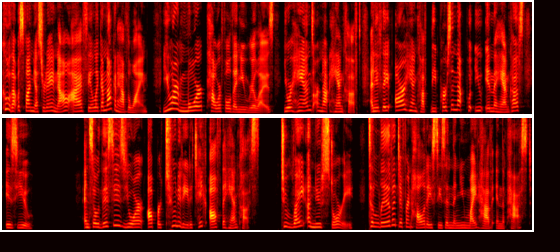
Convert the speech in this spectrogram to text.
cool, that was fun yesterday. And now I feel like I'm not going to have the wine. You are more powerful than you realize. Your hands are not handcuffed. And if they are handcuffed, the person that put you in the handcuffs is you. And so this is your opportunity to take off the handcuffs, to write a new story, to live a different holiday season than you might have in the past.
